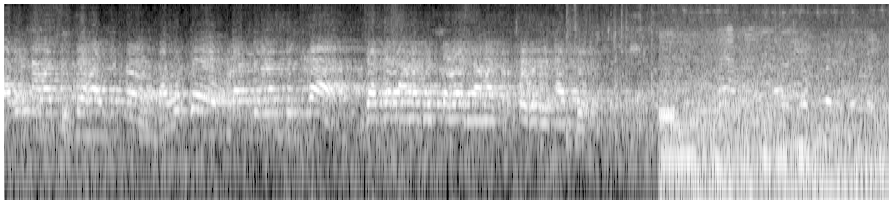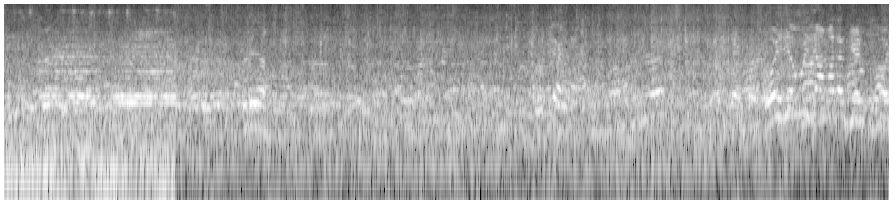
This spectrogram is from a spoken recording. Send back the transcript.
তাদের নামাজ দিতে হয় জন্য তাদেরকে প্রয়োজনীয় শিক্ষা যার দ্বারা আমাদের সবাই নামাজ করে থাকবে। ওই যে ওই যে আমাদের গেট ওই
